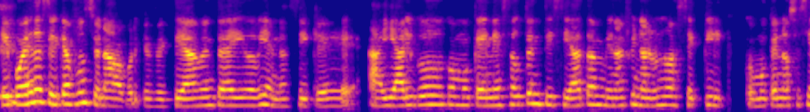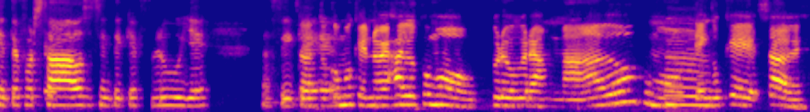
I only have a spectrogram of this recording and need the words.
Y puedes decir que ha funcionado porque efectivamente ha ido bien, así que hay algo como que en esa autenticidad también al final uno hace clic, como que no se siente forzado, se siente que fluye, así que como que no es algo como programado, como Mm. tengo que, ¿sabes?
